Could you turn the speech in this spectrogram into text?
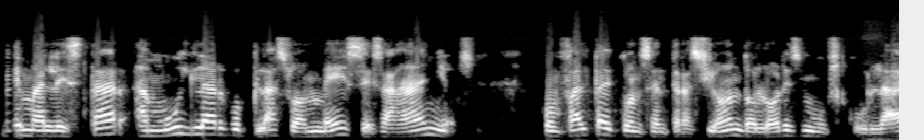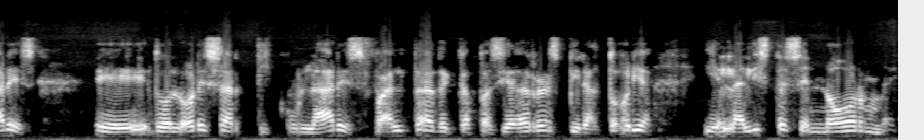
de malestar a muy largo plazo, a meses, a años, con falta de concentración, dolores musculares, eh, dolores articulares, falta de capacidad respiratoria, y la lista es enorme.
